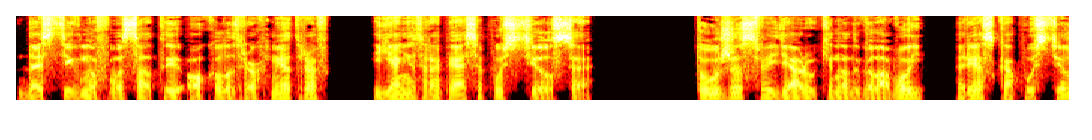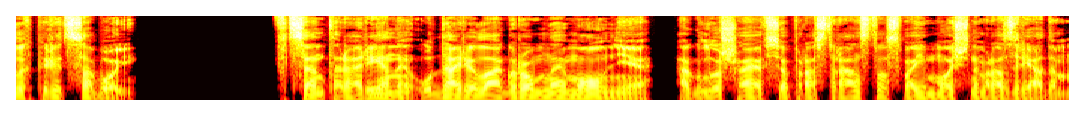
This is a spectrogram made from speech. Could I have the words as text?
Достигнув высоты около трех метров, я не торопясь опустился. Тут же, сведя руки над головой, резко опустил их перед собой. В центр арены ударила огромная молния, оглушая все пространство своим мощным разрядом.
